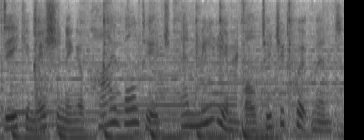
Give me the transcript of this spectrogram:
decommissioning of high voltage and medium voltage equipment,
